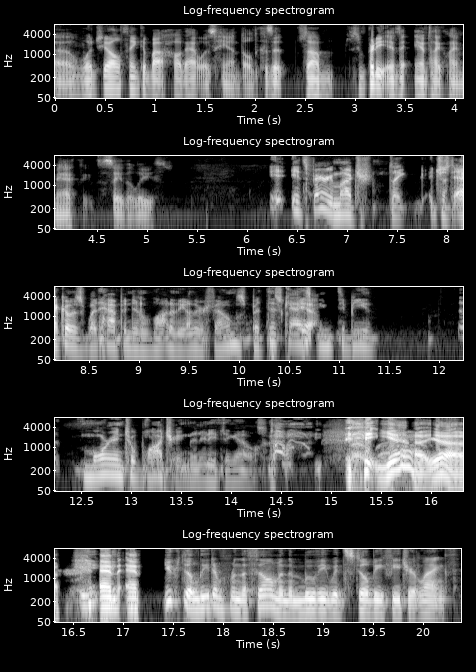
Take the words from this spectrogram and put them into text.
Uh, what do y'all think about how that was handled? Because it's um it's pretty anticlimactic to say the least. It, it's very much like it just echoes what happened in a lot of the other films but this guy yeah. seemed to be more into watching than anything else. yeah, yeah, and and you could delete him from the film, and the movie would still be feature length.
